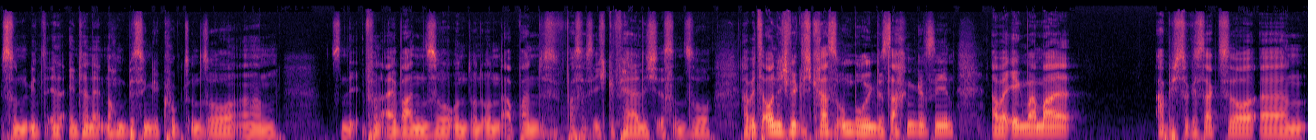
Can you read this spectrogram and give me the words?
so im Internet noch ein bisschen geguckt und so, ähm, von Alban so und und und ab wann das, was weiß ich, gefährlich ist und so. Habe jetzt auch nicht wirklich krasse, unberuhigende Sachen gesehen, aber irgendwann mal habe ich so gesagt, so, ähm,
